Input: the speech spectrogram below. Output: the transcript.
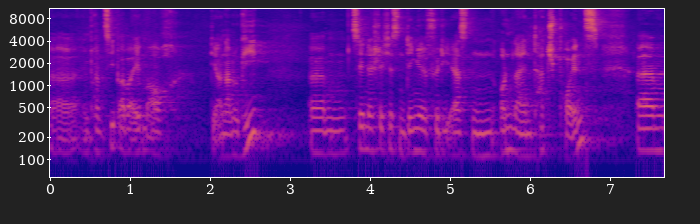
Äh, Im Prinzip aber eben auch die Analogie. Ähm, zehn der schlechtesten Dinge für die ersten Online-Touchpoints. Ähm,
